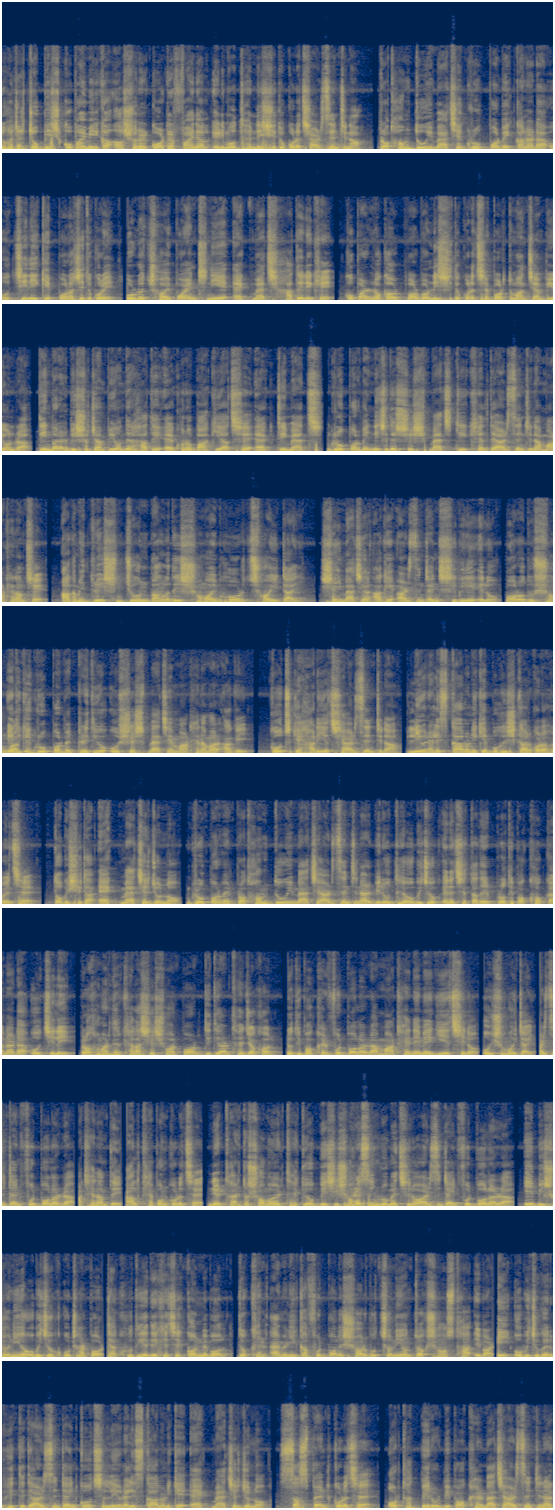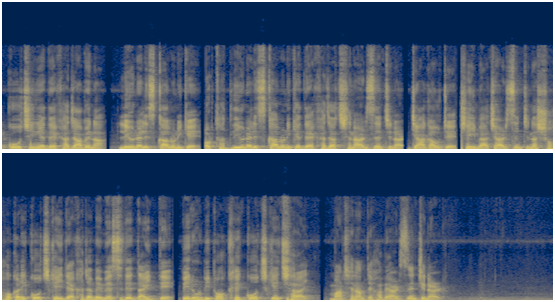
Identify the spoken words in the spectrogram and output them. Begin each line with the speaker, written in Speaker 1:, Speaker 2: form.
Speaker 1: দু হাজার চব্বিশ কোপা আমেরিকা আসরের কোয়ার্টার ফাইনাল এরই মধ্যে নিশ্চিত করেছে আর্জেন্টিনা। প্রথম দুই ম্যাচে গ্রুপ পর্বে কানাডা ও চিলিকে পরাজিত করে পূর্ণ ছয় পয়েন্ট নিয়ে এক ম্যাচ হাতে রেখে কোপার নকআউট পর্ব নিশ্চিত করেছে বর্তমান চ্যাম্পিয়নরা। তিনবারের বিশ্ব চ্যাম্পিয়নদের হাতে এখনও বাকি আছে একটি ম্যাচ। গ্রুপ পর্বে নিজেদের শেষ ম্যাচটি খেলতে আর্জেন্টিনা মাঠে নামছে। আগামী ত্রিশ জুন বাংলাদেশ সময় ভোর ছয়টায়। সেই ম্যাচের আগে আর্জেন্টাইন শিবিরে এলো বড় দুঃসংবাদ। এদিকে গ্রুপ পর্বের তৃতীয় ও শেষ ম্যাচে মাঠে নামার আগে কোচকে হারিয়েছে আর্জেন্টিনা। লিওনেল স্কালোনিকে বহিষ্কার করা হয়েছে। তবে সেটা এক ম্যাচের জন্য। গ্রুপ পর্বের প্রথম দুই ম্যাচে আর্জেন্টিনার বিরুদ্ধে অভিযোগ এনেছে তাদের প্রতিপক্ষ কানাডা ও চিলি। প্রথমার্ধের খেলা শেষ হওয়ার পর দ্বিতীয়ার্ধে যখন প্রতিপক্ষের ফুটবলাররা মাঠে নেমে গিয়েছিল, ওই সময়টাই আর্জেন্টাইন ফুটবলাররা মাঠে নামতে কালক্ষেপণ করেছে। নির্ধারিত সময়ের থেকেও বেশি ড্রেসিং রুমে ছিল আর্জেন্টাইন ফুটবলাররা। এ বিষয় নিয়ে অভিযোগ ওঠার পর এটা খুঁটিয়ে দেখেছে কনমেবল। দক্ষিণ আমেরিকা ফুটবলের সর্বোচ্চ নিয়ন্ত্রক সংস্থা এবার। এই অভিযোগের ভিত্তিতে আর্জেন্টাইন কোচ লিওনেল স্কালোনিকে এক ম্যাচের জন্য সাসপেন্ড করেছে। অর্থাৎ পেরুর বিপক্ষের ম্যাচে আর্জেন্টিনার কোচিংয়ে দেখা যাবে না লিওনেল স্কালোনিকে। অর্থাৎ লিওনেল স্কালোনিকে দেখা যাচ্ছে না আর্জেন্টিনার ডাগ আউটে। সেই ম্যাচে আর্জেন্টিনার সহকারী কোচকেই দেখা যাবে মেসিদের দায়িত্বে। পেরুর বিপক্ষে কোচকে ছাড়াই মাঠে নামতে হবে আর্জেন্টিনার।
